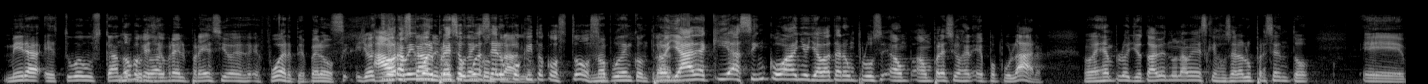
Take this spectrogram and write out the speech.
Mira, estuve buscando... No, porque toda- siempre el precio es, es fuerte, pero Sí, yo estuve ahora mismo el no precio puede ser un poquito costoso. No pude encontrarlo. Pero ya de aquí a cinco años ya va a tener un, plus- a un, a un precio eh, popular. Por ejemplo, yo estaba viendo una vez que José La Luz presentó eh,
